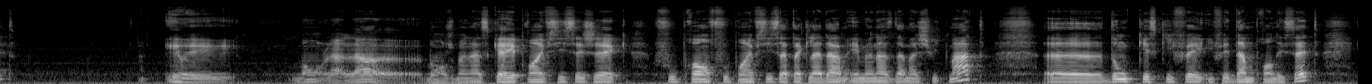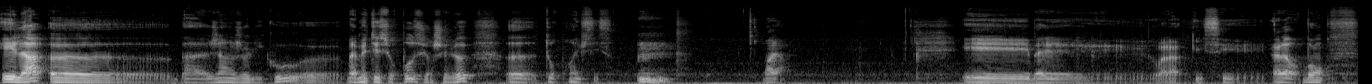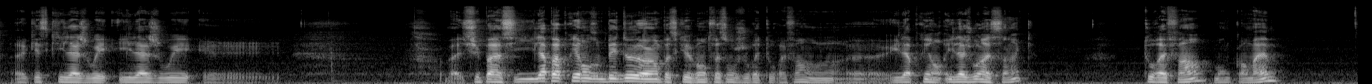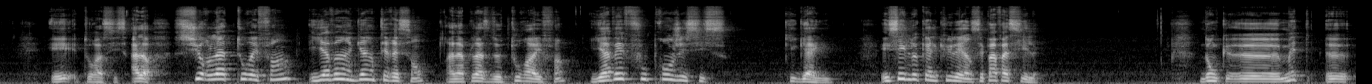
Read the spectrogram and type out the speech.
et Bon, là, là euh, bon, je menace K prend F6 échec, fou prend, fou prend F6 attaque la dame et menace dame H8 mat. Euh, donc, qu'est-ce qu'il fait? Il fait dame prend D7. Et là, euh, bah, j'ai un joli coup. Bah, mettez sur pause, cherchez-le. tour prend F6. voilà. Et ben voilà, il Alors bon, qu'est-ce qu'il a joué? Il a joué bah, je sais pas, s'il n'a pas pris en B2, hein, parce que bon, de toute façon, je jouerai tour F1. Hein, euh, il, a pris en, il a joué à 5, tour F1, bon, quand même, et tour A6. Alors, sur la tour F1, il y avait un gain intéressant, à la place de tour à F1, il y avait fou prend G6, qui gagne. Essayez de le calculer, hein, c'est pas facile. Donc, euh, euh,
